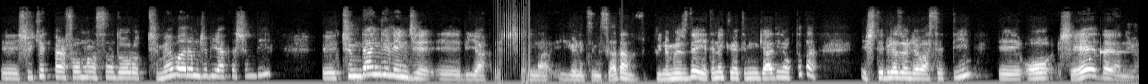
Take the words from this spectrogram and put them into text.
e, şirket performansına doğru tüme varımcı bir yaklaşım değil. E, tümden gelince e, bir yaklaşımla yönetimi. Zaten günümüzde yetenek yönetiminin geldiği nokta da işte biraz önce bahsettiğin e, o şeye dayanıyor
